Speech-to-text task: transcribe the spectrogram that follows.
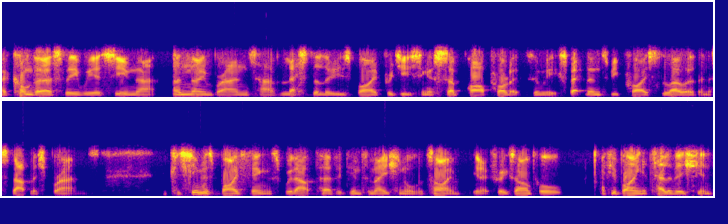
Uh, conversely, we assume that unknown brands have less to lose by producing a subpar product and we expect them to be priced lower than established brands. Consumers buy things without perfect information all the time. You know, for example, if you're buying a television,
